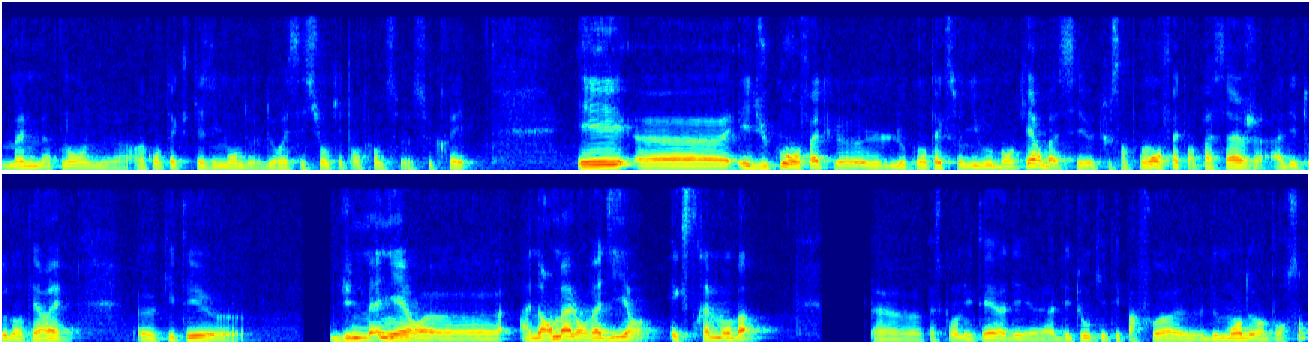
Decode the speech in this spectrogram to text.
même maintenant un contexte quasiment de, récession qui est en train de se créer. Et, euh, et, du coup, en fait, le, contexte au niveau bancaire, bah, c'est tout simplement en fait un passage à des taux d'intérêt euh, qui étaient euh, d'une manière euh, anormale, on va dire, extrêmement bas, euh, parce qu'on était à des, taux qui étaient parfois de moins de 1%,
